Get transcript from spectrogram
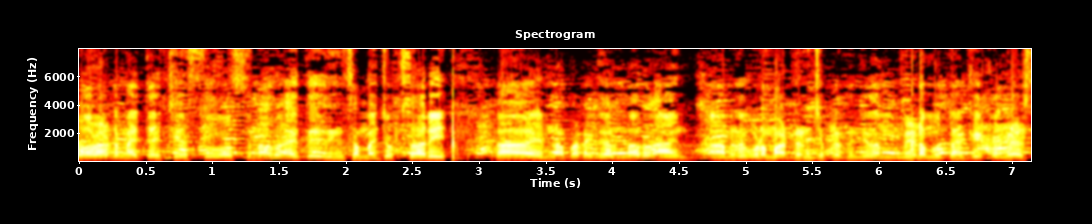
పోరాటం అయితే చేస్తూ వస్తున్నారు. అయితే దీనికి సంబంధించి ఒకసారి యమునా పాఠక్ గారు ఉన్నారు. ఆయన- ఆమెతో కూడా మాట్లాడించే ప్రయత్నం చేద్దాం. మేడం మొత్తానికి కాంగ్రెస్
